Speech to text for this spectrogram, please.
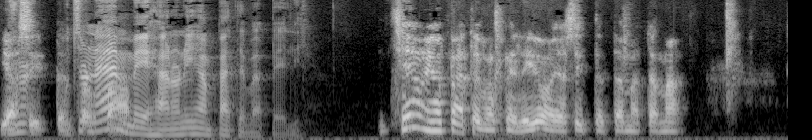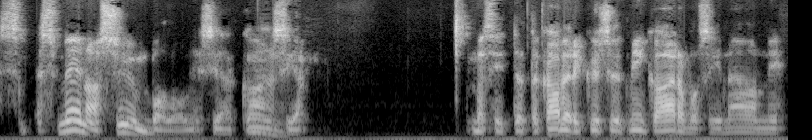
Ja no, sitten, mutta se on tota, ME on ihan pätevä peli. Se on ihan pätevä peli, joo, ja sitten tämä, tämä Smena Symbol oli siellä kanssa. Mm. Mä sitten, että kaveri kysyi, että minkä arvo siinä on, niin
